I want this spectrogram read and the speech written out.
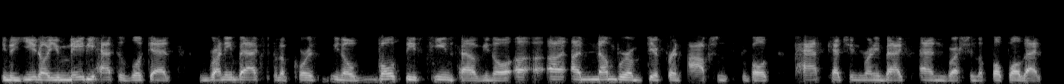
you know, you know, you maybe have to look at running backs, but of course, you know, both these teams have, you know, a, a, a number of different options for both pass catching running backs and rushing the football that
